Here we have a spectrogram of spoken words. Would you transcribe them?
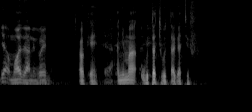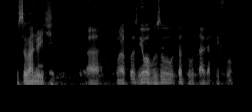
Yeah, more than ready. okay hanyuma ubutatu butagatifu. Busobanura iki? Ah, murakoze. Iyo bavuze ubutatu butagatifu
